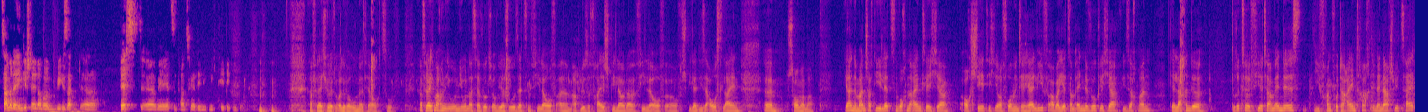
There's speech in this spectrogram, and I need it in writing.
sei mal dahingestellt, aber wie gesagt, äh, Best äh, wäre jetzt ein Transfer, den ich nicht tätigen würde. ja, vielleicht hört Oliver Runert ja auch zu. Ja, vielleicht machen die Union das ja wirklich auch wieder so, setzen viele auf ähm, ablösefreie Spieler oder viele auf, auf Spieler, die sie ausleihen. Ähm, schauen wir mal. Ja, eine Mannschaft, die die letzten Wochen eigentlich ja auch stetig ihrer Form hinterher lief, aber jetzt am Ende wirklich, ja, wie sagt man, der lachende dritte, vierte am Ende ist. Die Frankfurter Eintracht in der Nachspielzeit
